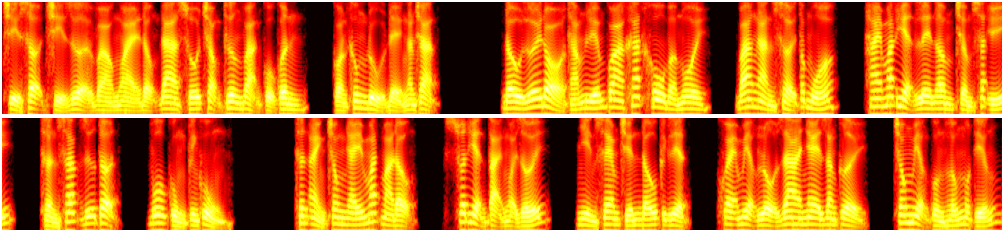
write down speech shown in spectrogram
chỉ sợ chỉ dựa vào ngoài động đa số trọng thương vạn cổ quân, còn không đủ để ngăn chặn. Đầu lưỡi đỏ thắm liếm qua khát khô bờ môi, ba ngàn sợi tóc múa, hai mắt hiện lên âm trầm sắc ý, thần sắc dữ tợn, vô cùng kinh khủng. Thân ảnh trong nháy mắt mà động, xuất hiện tại ngoại giới, nhìn xem chiến đấu kịch liệt, khoe miệng lộ ra nhe răng cười, trong miệng cuồng hống một tiếng,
